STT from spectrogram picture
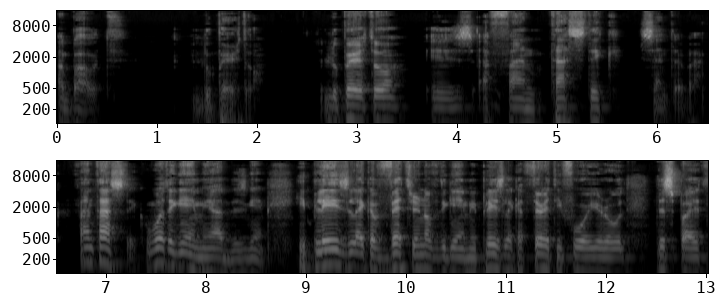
about Luperto? Luperto is a fantastic centre back. Fantastic. What a game he had this game. He plays like a veteran of the game. He plays like a 34 year old despite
